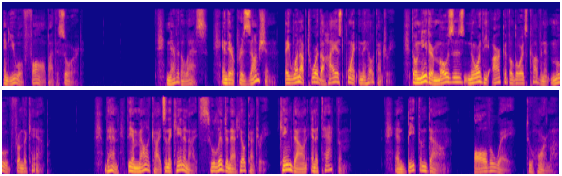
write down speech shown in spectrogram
and you will fall by the sword nevertheless in their presumption they went up toward the highest point in the hill country though neither moses nor the ark of the lord's covenant moved from the camp. Then the amalekites and the canaanites who lived in that hill country came down and attacked them and beat them down all the way to hormah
